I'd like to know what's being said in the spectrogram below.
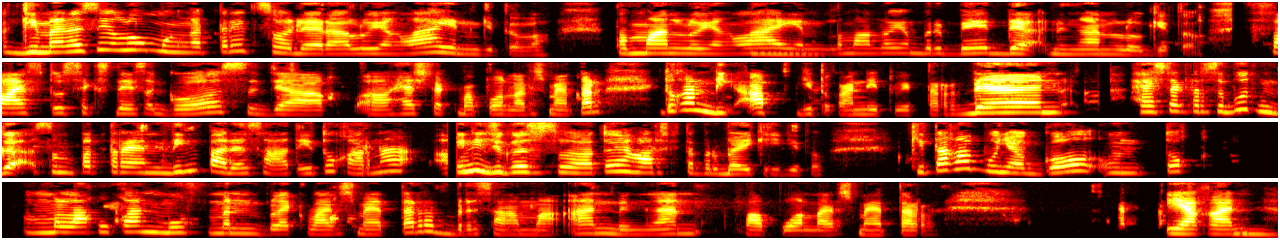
gimana sih lu mengetrit saudara lu yang lain gitu loh. Teman lu yang lain, teman lu yang berbeda dengan lu gitu. Five to six days ago sejak uh, hashtag Papua Lives Matter itu kan di up gitu kan di Twitter dan hashtag tersebut nggak sempat trending pada saat itu karena uh, ini juga sesuatu yang harus kita perbaiki gitu. Kita kan punya goal untuk melakukan movement Black Lives Matter bersamaan dengan Papua Lives Matter. Ya kan? Hmm.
